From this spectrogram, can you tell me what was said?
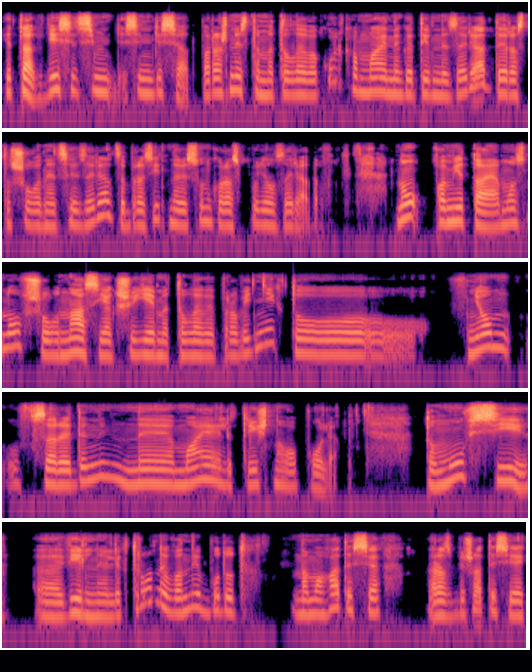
І так, 1070. Порожниста металева кулька має негативний заряд, де розташований цей заряд, зобразіть на рисунку розподіл зарядів. Ну, пам'ятаємо знов, що у нас, якщо є металевий провідник, то в ньому всередині немає електричного поля. Тому всі е, вільні електрони вони будуть намагатися розбіжатися як,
